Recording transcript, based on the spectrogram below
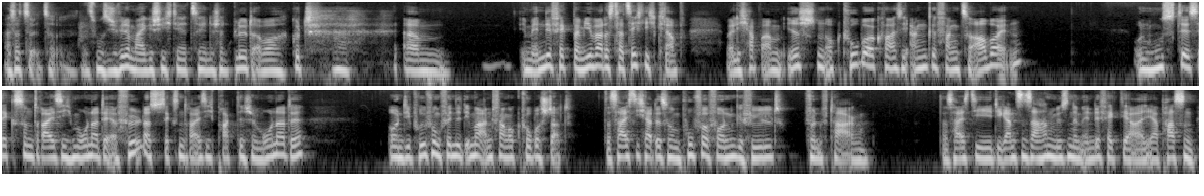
Also jetzt muss ich wieder meine Geschichte erzählen, das ist halt blöd, aber gut. Ähm, Im Endeffekt, bei mir war das tatsächlich knapp, weil ich habe am 1. Oktober quasi angefangen zu arbeiten und musste 36 Monate erfüllen, also 36 praktische Monate. Und die Prüfung findet immer Anfang Oktober statt. Das heißt, ich hatte so einen Puffer von gefühlt fünf Tagen. Das heißt, die, die ganzen Sachen müssen im Endeffekt ja, ja passen.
